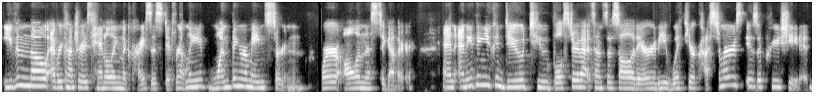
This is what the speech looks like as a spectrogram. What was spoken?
Even though every country is handling the crisis differently, one thing remains certain we're all in this together. And anything you can do to bolster that sense of solidarity with your customers is appreciated.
